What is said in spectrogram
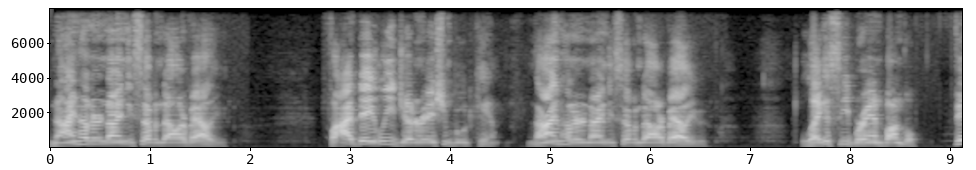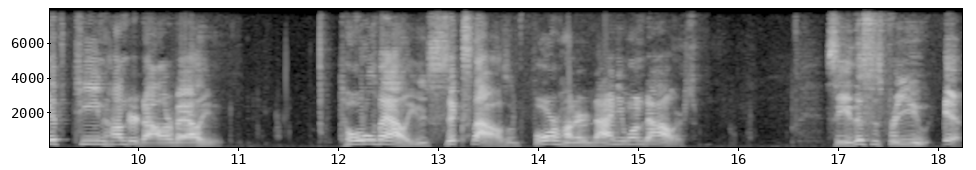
$997 value. Five-day lead generation bootcamp, $997 value. Legacy brand bundle, $1,500 value. Total value, $6,491. See, this is for you if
